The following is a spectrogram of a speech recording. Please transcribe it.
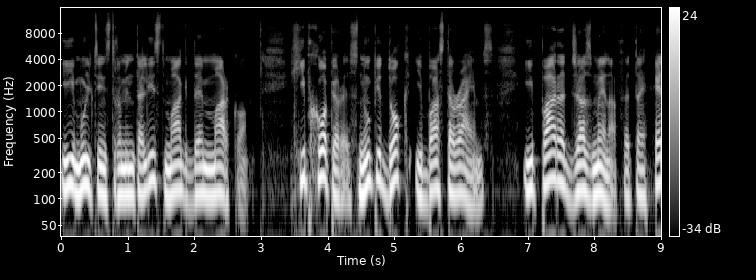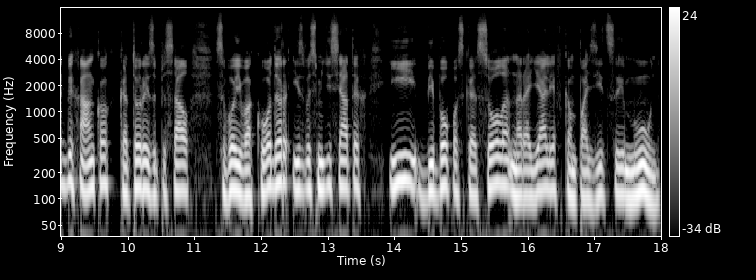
и мультиинструменталист Мак Де Марко – хип-хоперы Снупи Дог и Баста Раймс и пара джазменов. Это Хэдби Ханкок, который записал свой вокодер из 80-х, и бибоповское соло на рояле в композиции «Moon».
